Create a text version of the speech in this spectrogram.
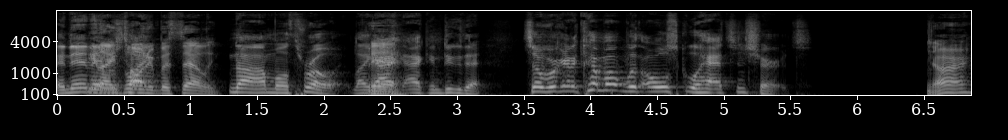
And then He it like was Tony like- Boselli. No, I'm gonna throw it. Like Yeah. I, I can do that. So we're gonna come up with old school hats and shirts, All right.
